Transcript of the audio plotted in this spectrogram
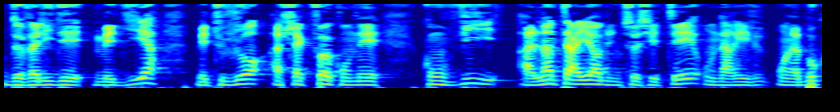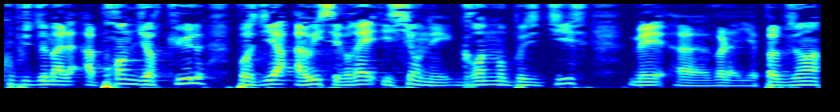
de valider mes dires, mais toujours à chaque fois qu'on est qu'on vit à l'intérieur d'une société, on arrive, on a beaucoup plus de mal à prendre du recul pour se dire ah oui c'est vrai ici on est grandement positif, mais euh, voilà il n'y a pas besoin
